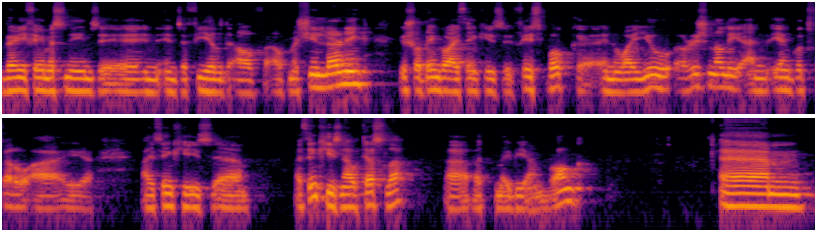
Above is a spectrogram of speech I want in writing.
very famous names in, in the field of, of machine learning. Yoshua Bengio, I think, is Facebook, uh, NYU originally, and Ian Goodfellow, I, uh, I think he's, uh, I think he's now Tesla, uh, but maybe I'm wrong. Um,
